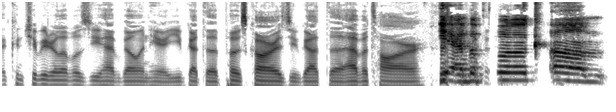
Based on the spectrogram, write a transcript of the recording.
uh, contributor levels do you have going here? You've got the postcards, you've got the avatar. yeah, the book. Um,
